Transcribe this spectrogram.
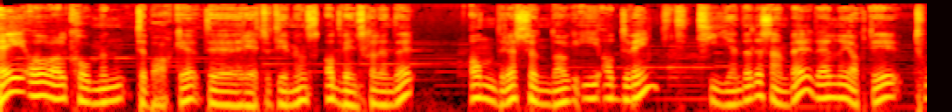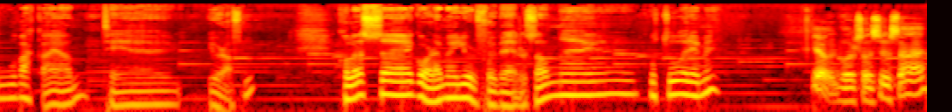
Hei og velkommen tilbake til Retrotimens adventskalender. Andre søndag i advent, 10. desember. Det er nøyaktig to uker igjen til julaften. Hvordan eh, går det med juleforberedelsene, eh, Otto og Remi? Ja, det går så det suser, det.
